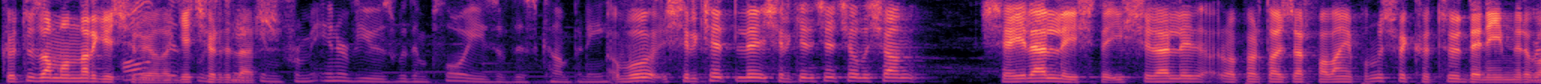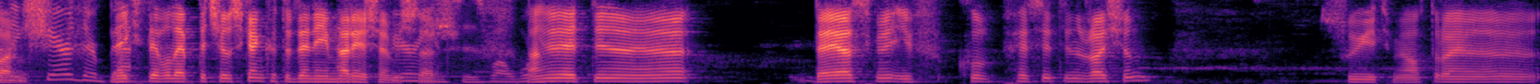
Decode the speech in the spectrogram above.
kötü zamanlar geçiriyorlar, geçirdiler. Bu şirketle şirket içinde çalışan şeylerle işte işçilerle röportajlar falan yapılmış ve kötü deneyimleri varmış. Next Level App'te çalışırken kötü deneyimler yaşamışlar. They asked me if could pass it in Russian. Sweet mi? After I...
